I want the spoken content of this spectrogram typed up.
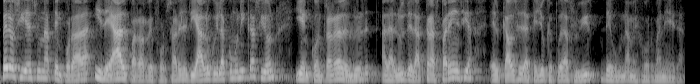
pero sí es una temporada ideal para reforzar el diálogo y la comunicación y encontrar a la luz, de la transparencia el cauce de aquello que pueda fluir de una mejor manera.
